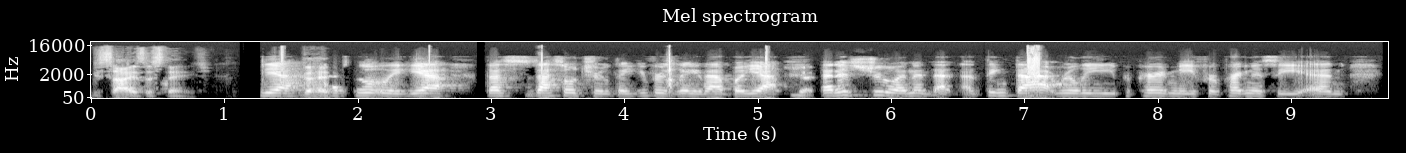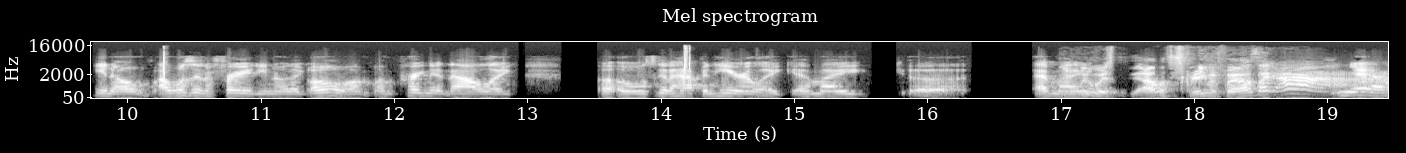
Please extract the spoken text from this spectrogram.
besides the stage. Yeah, Go ahead. absolutely. Yeah, that's that's so true. Thank you for saying that. But yeah, Yeah. that is true, and it- that I think that really prepared me for pregnancy. And you know, I wasn't afraid. You know, like oh, I'm I'm pregnant now. Like, uh oh, what's gonna happen here? Like, am I? Uh, am I? We was I was screaming for her. I was like, ah Yeah,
